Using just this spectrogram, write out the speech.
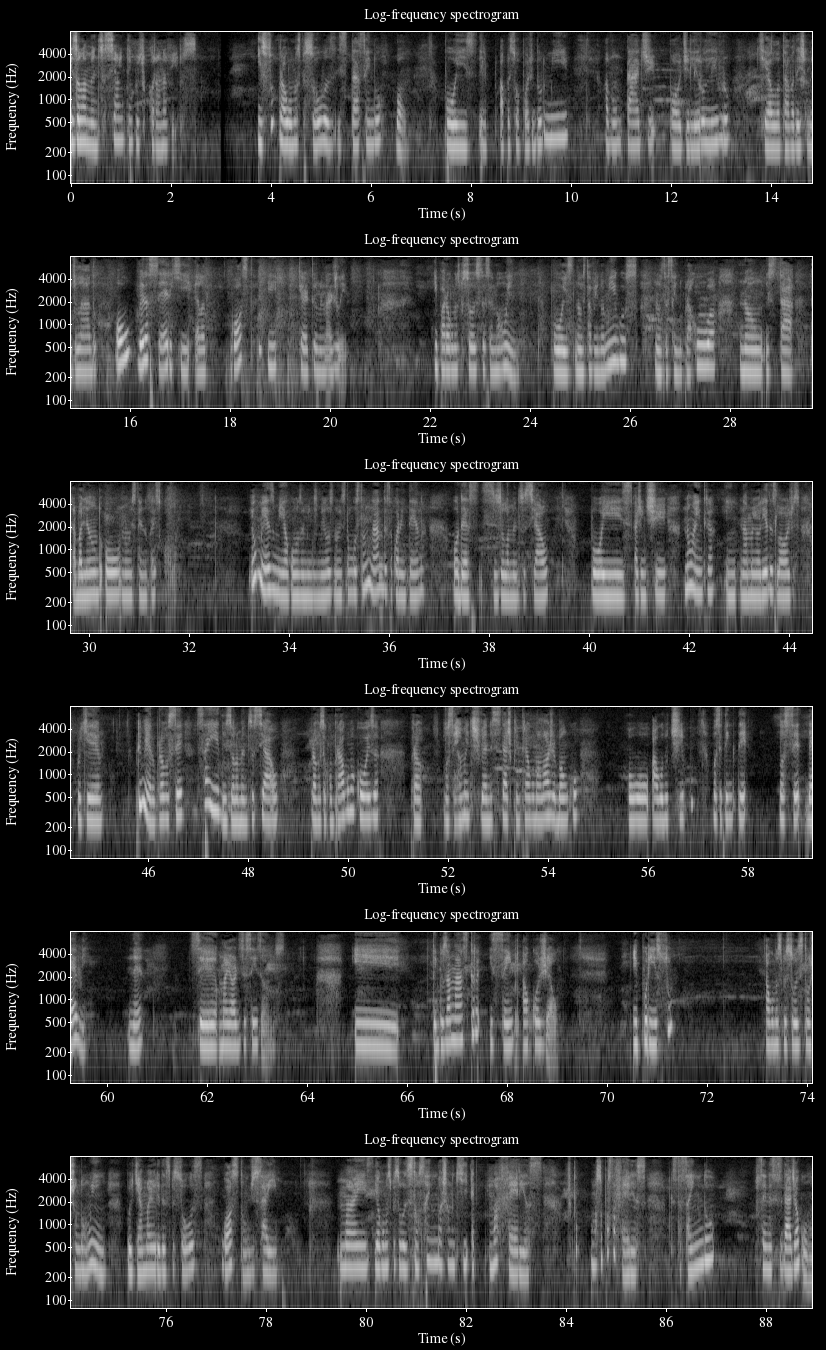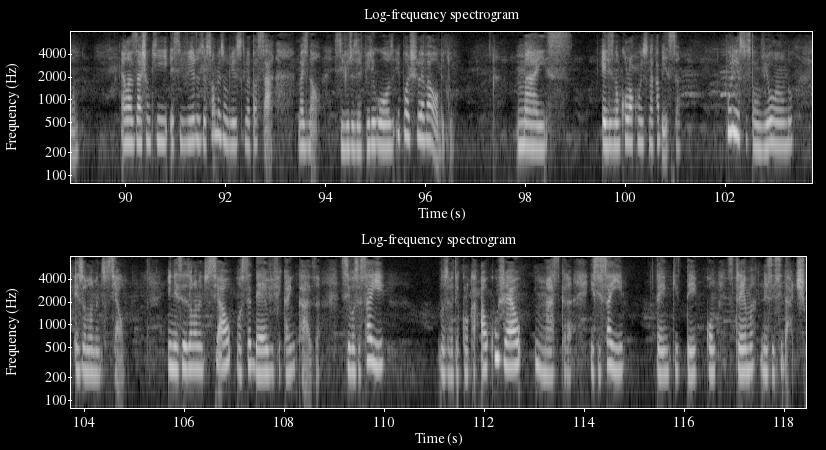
Isolamento social em tempos de coronavírus. Isso para algumas pessoas está sendo bom, pois ele, a pessoa pode dormir à vontade, pode ler o livro que ela estava deixando de lado ou ver a série que ela gosta e quer terminar de ler. E para algumas pessoas está sendo ruim, pois não está vendo amigos, não está saindo para rua, não está trabalhando ou não está indo para a escola. Eu mesmo e alguns amigos meus não estão gostando nada dessa quarentena ou desse isolamento social, pois a gente não entra em, na maioria das lojas, porque, primeiro, para você sair do isolamento social, para você comprar alguma coisa, para você realmente tiver necessidade para entrar em alguma loja, banco ou algo do tipo, você tem que ter você deve, né, ser maior de 16 anos. E tem que usar máscara e sempre álcool gel. E por isso, algumas pessoas estão achando ruim, porque a maioria das pessoas gostam de sair. Mas e algumas pessoas estão saindo achando que é uma férias, tipo uma suposta férias, porque está saindo sem necessidade alguma. Elas acham que esse vírus é só mais um vírus que vai passar, mas não. Esse vírus é perigoso e pode te levar a óbito. Mas eles não colocam isso na cabeça. Por isso estão violando isolamento social. E nesse isolamento social, você deve ficar em casa. Se você sair, você vai ter que colocar álcool gel e máscara. E se sair, tem que ter com extrema necessidade.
